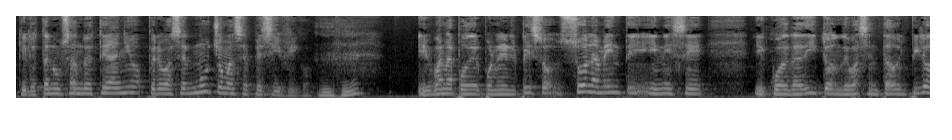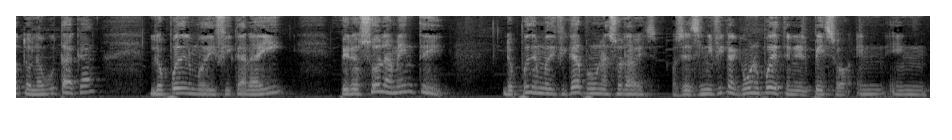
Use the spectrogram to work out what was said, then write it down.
que lo están usando este año, pero va a ser mucho más específico. Y van a poder poner el peso solamente en ese eh, cuadradito donde va sentado el piloto en la butaca, lo pueden modificar ahí, pero solamente lo pueden modificar por una sola vez. O sea, significa que vos no puedes tener el peso en, en,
